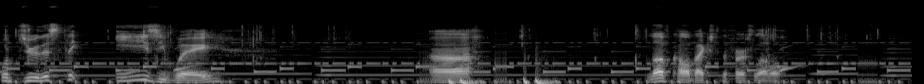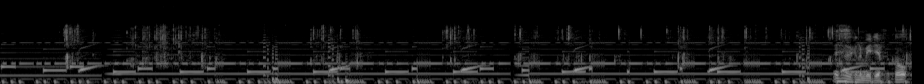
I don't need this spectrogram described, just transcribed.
We'll do this the easy way. Uh, love callbacks to the first level. This is going to be difficult.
